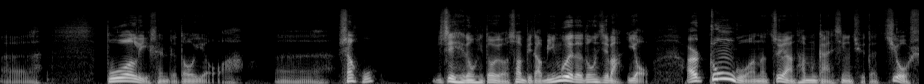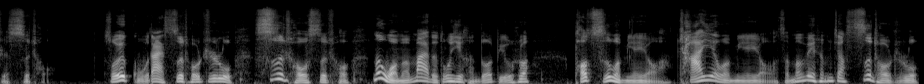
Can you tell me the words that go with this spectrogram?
呃，玻璃甚至都有啊，呃，珊瑚这些东西都有，算比较名贵的东西吧。有，而中国呢，最让他们感兴趣的就是丝绸。所谓古代丝绸之路，丝绸丝绸，那我们卖的东西很多，比如说陶瓷，我们也有啊，茶叶我们也有，怎么为什么叫丝绸之路？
